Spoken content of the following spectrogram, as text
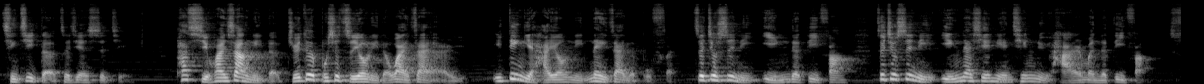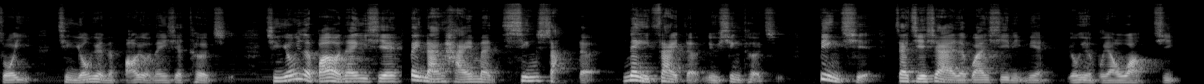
请记得这件事情，他喜欢上你的绝对不是只有你的外在而已，一定也还有你内在的部分。这就是你赢的地方，这就是你赢那些年轻女孩们的地方。所以，请永远的保有那一些特质，请永远的保有那一些被男孩们欣赏的内在的女性特质，并且在接下来的关系里面，永远不要忘记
